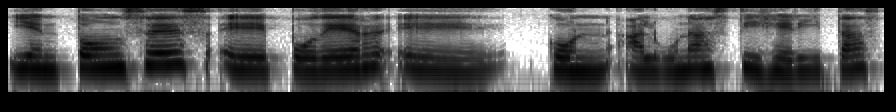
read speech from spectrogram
y entonces eh, poder eh, con algunas tijeritas,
